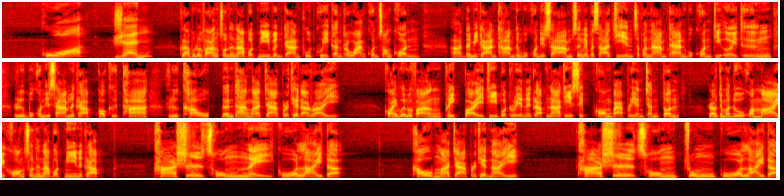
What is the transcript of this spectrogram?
国人。 ครับเพื่อนผู้ฟังสนทนาบทนี้เป็นการพูดคุยกันระหว่างคนสองคนอ่า ได้มีการถามถึงบุคคลที่สามซึ่งในภาษาจีนสรรพนามแทนบุคคลที่เอ่ยถึง หรือบุคคลที่สามนะครับ ก็คือทาหรือเขาเดินทางมาจากประเทศอะไร ขอให้เพื่อนผู้ฟังพลิกไปที่บทเรียนนะครับ หน้าที่ 10 ของแบบเรียนชั้นต้น เราจะมาดูความหมายของสนทนาบทนี้นะครับ他是从哪国来的เขามาจากประเทศไหน 他是从中国来的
